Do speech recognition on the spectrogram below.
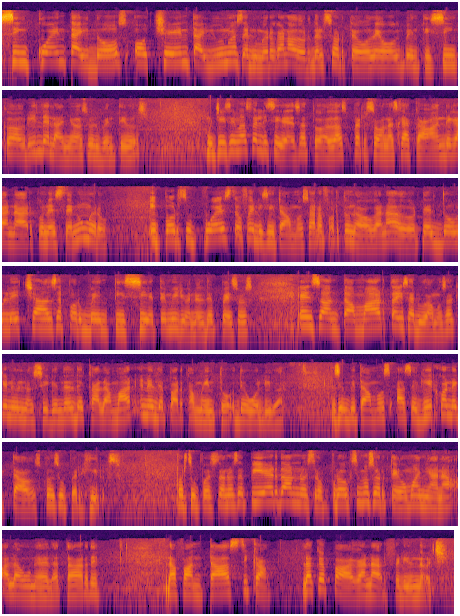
5281 es el número ganador del sorteo de hoy, 25 de abril del año 2022. Muchísimas felicidades a todas las personas que acaban de ganar con este número. Y por supuesto felicitamos al afortunado ganador del doble chance por 27 millones de pesos en Santa Marta y saludamos a quienes nos siguen desde Calamar en el departamento de Bolívar. Los invitamos a seguir conectados con Supergiros. Por supuesto no se pierdan nuestro próximo sorteo mañana a la una de la tarde. La fantástica, la que paga ganar. Feliz noche.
